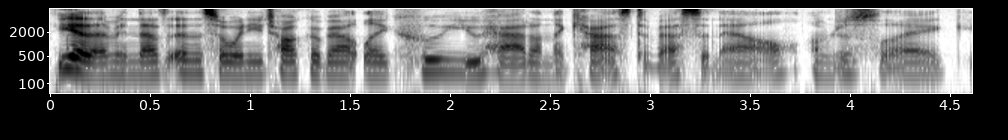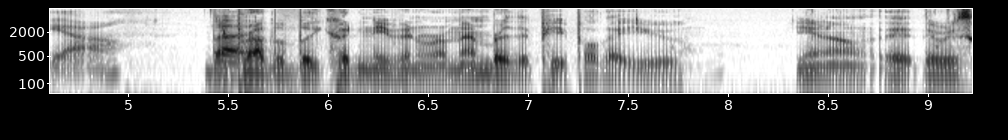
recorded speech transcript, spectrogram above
yeah. I mean that's and so when you talk about like who you had on the cast of SNL, I'm just like yeah. you But- probably couldn't even remember the people that you you know it, there was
